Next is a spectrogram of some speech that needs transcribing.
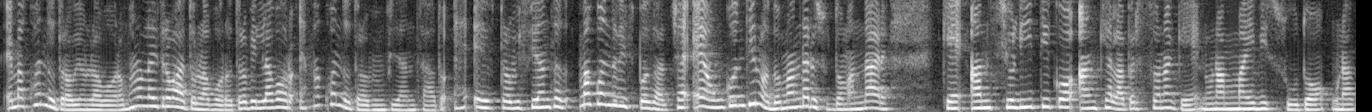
e ma quando trovi un lavoro? Ma non l'hai trovato un lavoro, trovi il lavoro e ma quando trovi un fidanzato? E, e trovi il fidanzato? Ma quando vi sposate? Cioè è un continuo domandare su domandare che è ansiolitico anche alla persona che non ha mai vissuto una,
